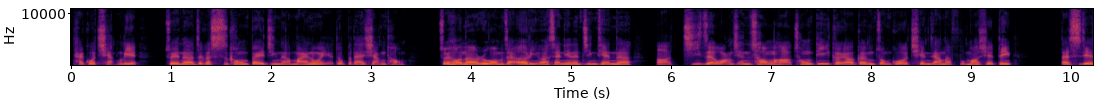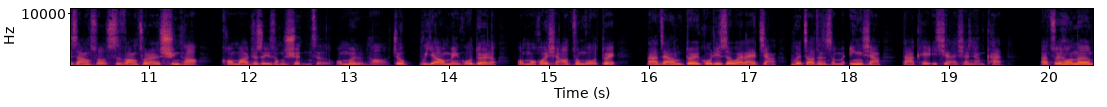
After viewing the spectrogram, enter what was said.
太过强烈，所以呢，这个时空背景呢脉络也都不太相同。最后呢，如果我们在二零二三年的今天呢，啊，急着往前冲哈，冲第一个要跟中国签这样的服贸协定，在世界上所释放出来的讯号，恐怕就是一种选择。我们好就不要美国队了，我们会想要中国队。那这样对国际社会来讲，会造成什么印象？大家可以一起来想想看。那最后呢，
